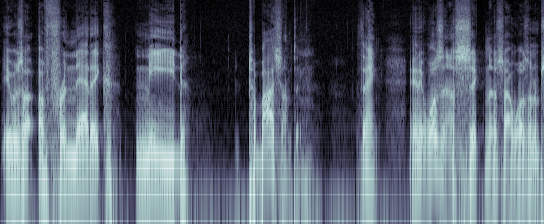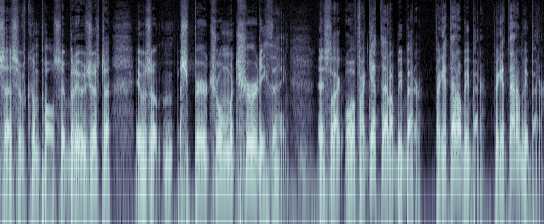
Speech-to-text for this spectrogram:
it was a, a frenetic need to buy something thing. And it wasn't a sickness. I wasn't obsessive compulsive, but it was just a it was a spiritual maturity thing. And it's like, well, if I get that, I'll be better. If I get that, I'll be better. If I get that, I'll be better.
